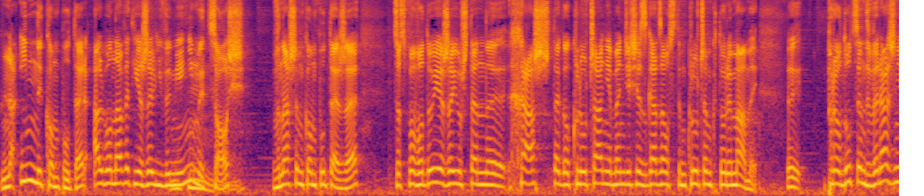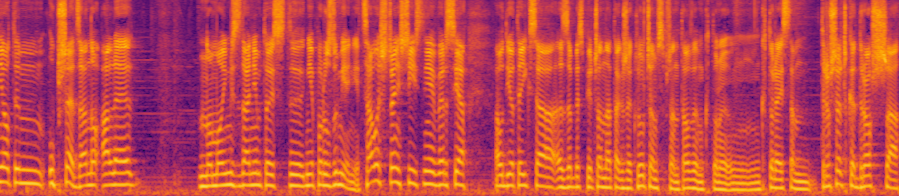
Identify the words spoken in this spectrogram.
na inny komputer, albo nawet jeżeli wymienimy coś w naszym komputerze, co spowoduje, że już ten y, hash tego klucza nie będzie się zgadzał z tym kluczem, który mamy. Y, Producent wyraźnie o tym uprzedza, no ale no moim zdaniem to jest y, nieporozumienie. Całe szczęście istnieje wersja Audio TX-a zabezpieczona także kluczem sprzętowym, który, która jest tam troszeczkę droższa,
